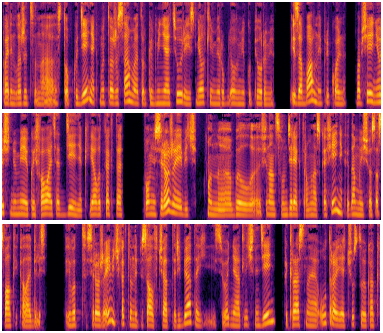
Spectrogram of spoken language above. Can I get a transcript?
парень ложится на стопку денег, мы то же самое, только в миниатюре и с мелкими рублевыми купюрами. И забавно, и прикольно. Вообще я не очень умею кайфовать от денег. Я вот как-то помню Сережа Эбич, он э, был финансовым директором у нас в кофейне, когда мы еще со свалкой коллабились. И вот Сережа Эвич как-то написал в чат, ребята, сегодня отличный день, прекрасное утро, я чувствую, как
